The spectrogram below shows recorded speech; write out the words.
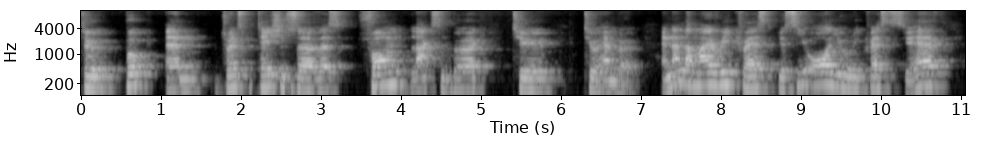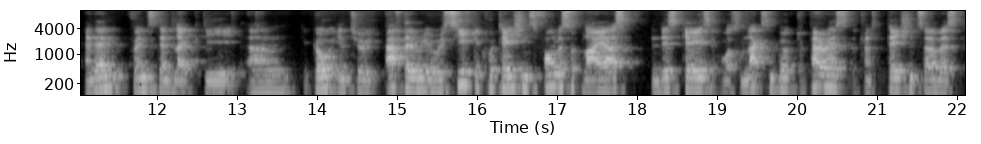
to book a transportation service from Luxembourg to, to Hamburg. And under my request, you see all your requests you have. And then, for instance, like the um, go into after we receive the quotations from the suppliers. In this case, it was from Luxembourg to Paris, the transportation service.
